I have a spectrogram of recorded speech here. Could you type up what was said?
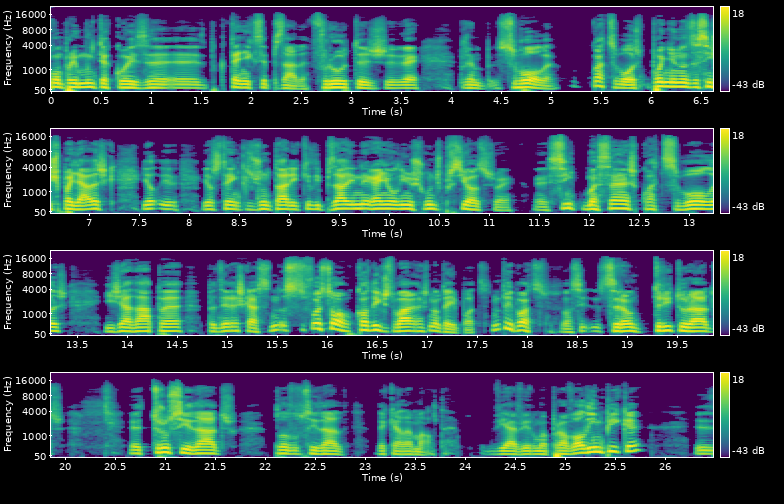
comprem muita coisa uh, que tenha que ser pesada. Frutas, uh, por exemplo, cebola. Quatro cebolas. Ponham-nas assim espalhadas que ele, eles têm que juntar aquilo e pesar e ganham ali uns segundos preciosos, não é? Uh, cinco maçãs, quatro cebolas e já dá para, desenrascar. Se, se for só códigos de barras, não tem hipótese. Não tem hipótese. Serão triturados, trucidados pela velocidade daquela malta. Devia haver uma prova olímpica de,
